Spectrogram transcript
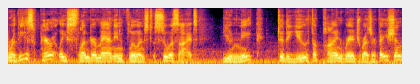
Were these apparently Slender Man-influenced suicides unique to the youth of Pine Ridge Reservation,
